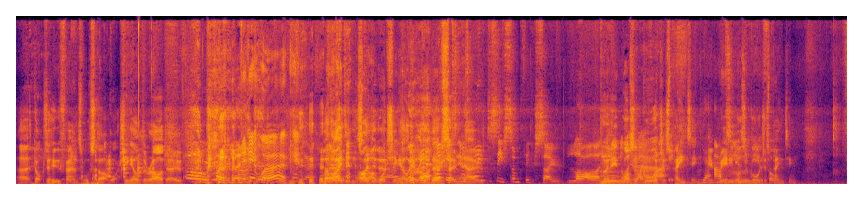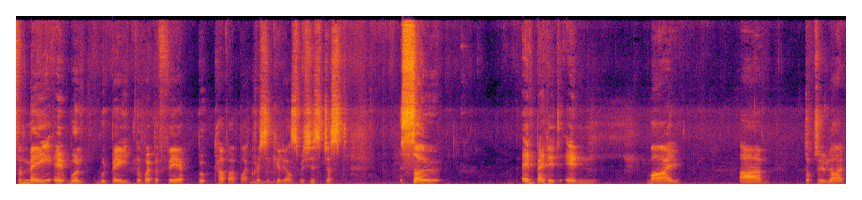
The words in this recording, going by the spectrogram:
Uh, Doctor Who fans will start watching Eldorado. Oh, Did it work? Well, I didn't start didn't. watching Eldorado, it's, so it's no. great to see something so large. But it like was a that. gorgeous It- painting. yeah, it really was a gorgeous beautiful. painting. For me, it would would be the Web of Fear book cover by Chris Achilleos, which is just so embedded in my um, Doctor Who live.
